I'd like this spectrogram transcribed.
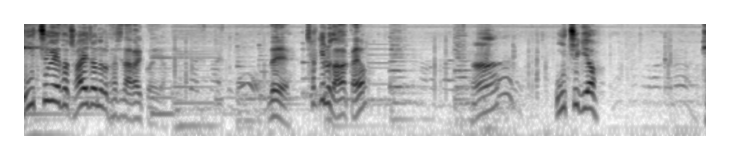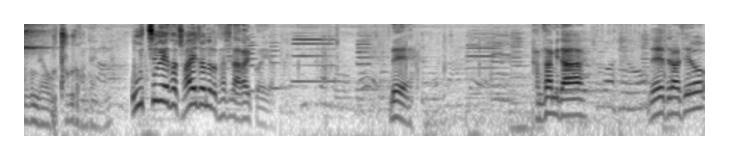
우측에서 좌회전으로 다시 나갈 거예요. 네, 찾길로 나갈까요? 우측이요? 방금 내가 우측으로 간다 했는데 우측에서 좌회전으로 다시 나갈 거예요. 네, 감사합니다. 네, 들어가세요.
